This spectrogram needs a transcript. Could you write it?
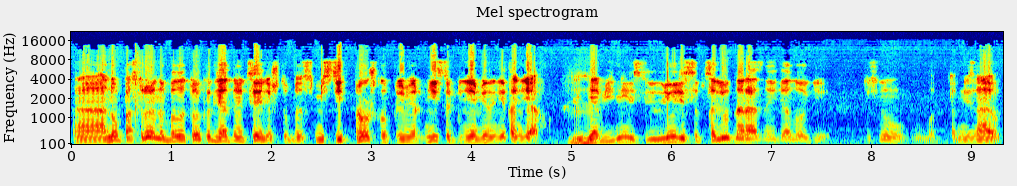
Э, оно построено было только для одной цели, чтобы сместить прошлого премьер-министра Бениамина Нетаньяху. Mm-hmm. И объединились люди с абсолютно разной идеологией. То есть, ну, вот, там, не знаю,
